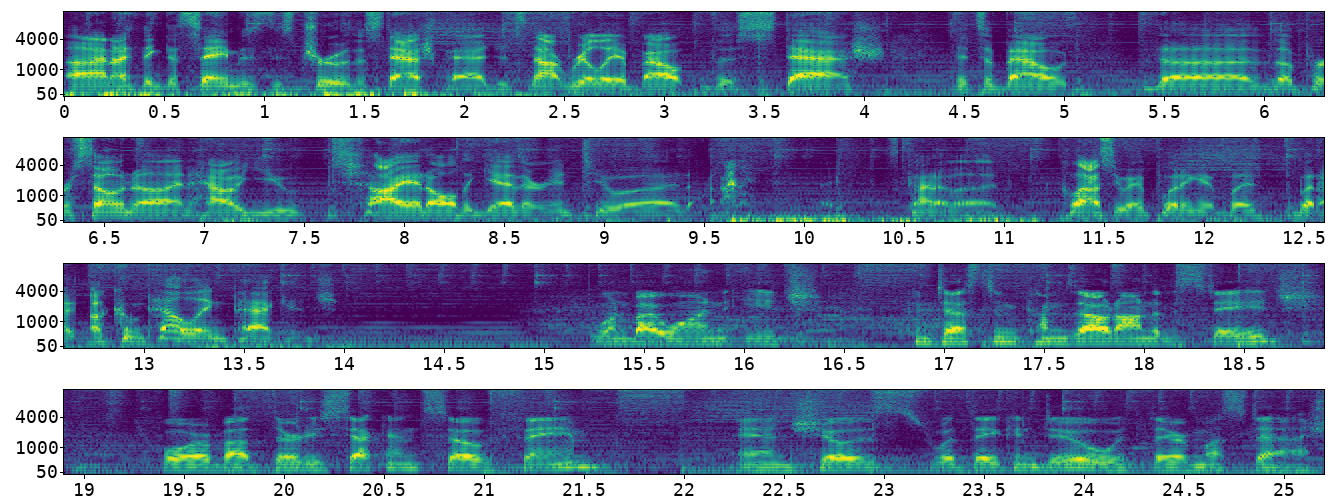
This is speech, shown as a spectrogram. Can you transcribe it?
Uh, and I think the same is, is true of the Stache Pag. It's not really about the stash, it's about the, the persona and how you tie it all together into a, it's kind of a classy way of putting it, but, but a, a compelling package. One by one, each contestant comes out onto the stage for about 30 seconds of fame and shows what they can do with their mustache.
